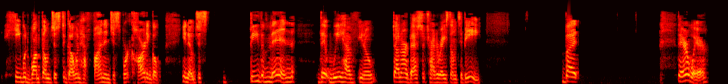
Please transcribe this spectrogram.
he would want them just to go and have fun and just work hard and go, you know, just be the men that we have, you know, done our best to try to raise them to be. But they're aware.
